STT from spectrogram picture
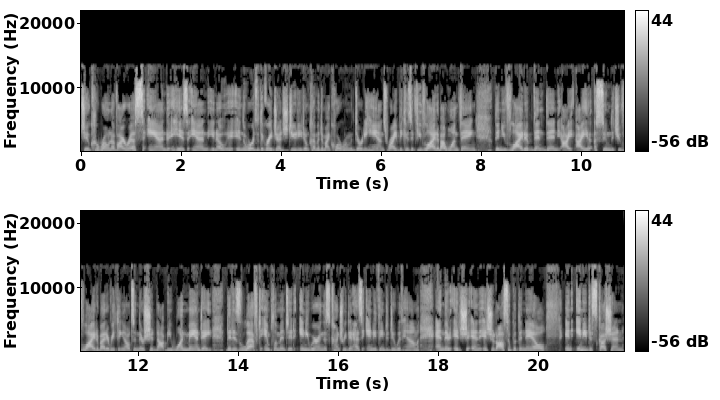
to coronavirus and his and you know, in the words of the great Judge Judy, don't come into my courtroom with dirty hands, right? Because if you've lied about one thing, then you've lied. Then then I I assume that you've lied about everything else, and there should not be one mandate that is left implemented anywhere in this country that has anything to do with him. And there, it sh- and it should also put the nail in any discussion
